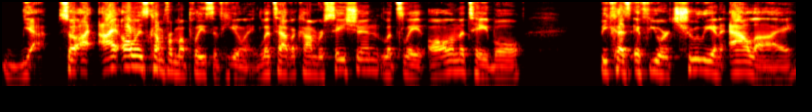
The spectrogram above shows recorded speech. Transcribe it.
yeah. So I, I always come from a place of healing. Let's have a conversation. Let's lay it all on the table. Because if you are truly an ally,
